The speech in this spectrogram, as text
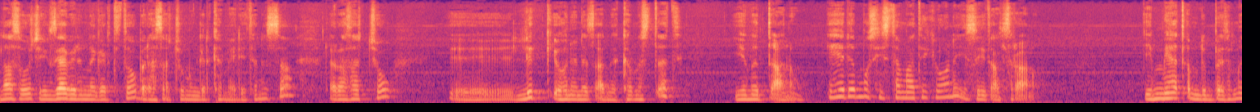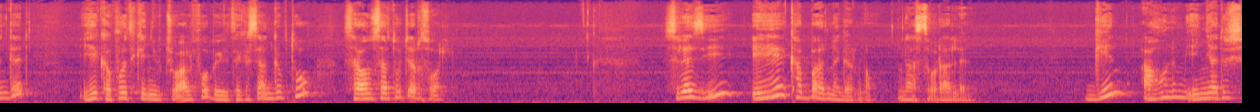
እና ሰዎች የእግዚአብሔርን ነገር ትተው በራሳቸው መንገድ ከመሄድ የተነሳ ለራሳቸው ልቅ የሆነ ነፃነት ከመስጠት የመጣ ነው። ይሄ ደግሞ systematic የሆነ የሰይጣን ስራ ነው። የሚያጠምድበት መንገድ ይሄ ከፖለቲከኞቹ አልፎ በቤተክርስቲያን ገብቶ ስራውን ሰርቶ ጨርሷል። ስለዚህ ይሄ ከባድ ነገር ነው፣ እናስተውላለን። ግን አሁንም የእኛ ድርሻ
